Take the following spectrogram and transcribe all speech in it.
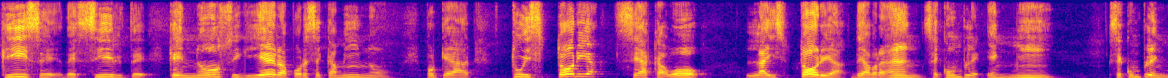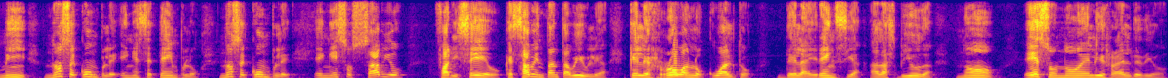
quise decirte que no siguiera por ese camino? Porque tu historia se acabó. La historia de Abraham se cumple en mí. Se cumple en mí. No se cumple en ese templo. No se cumple en esos sabios fariseos que saben tanta Biblia que les roban los cuartos de la herencia a las viudas. No, eso no es el Israel de Dios.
